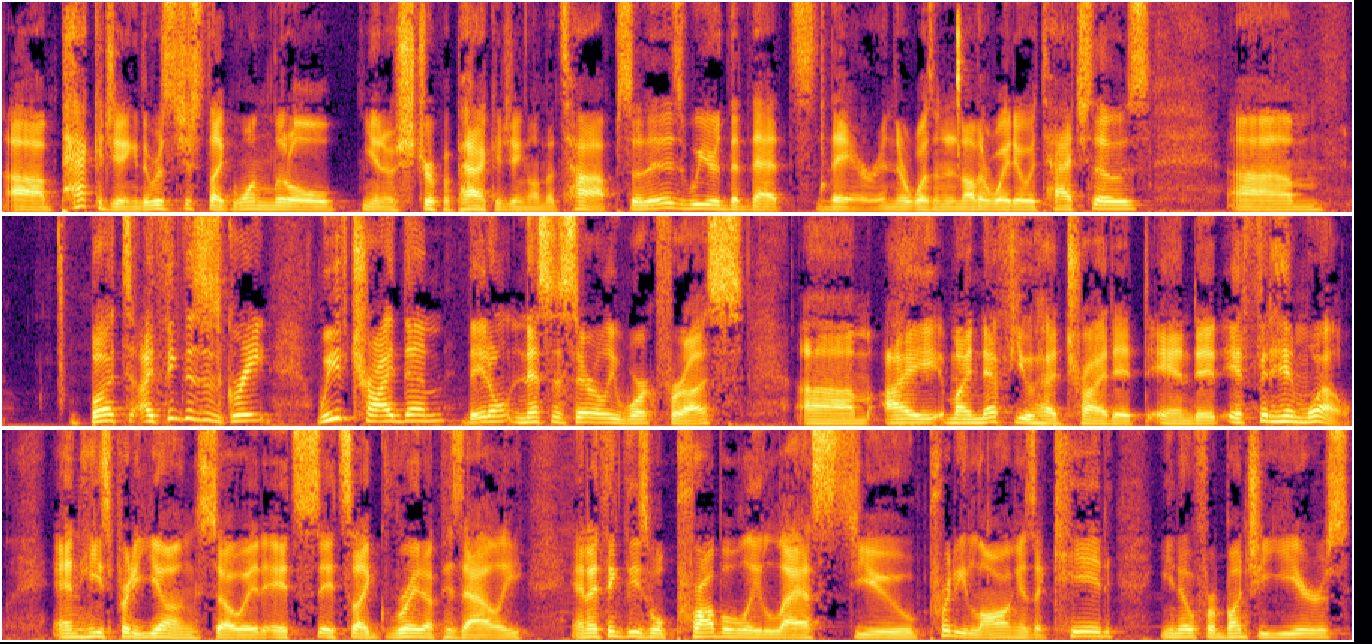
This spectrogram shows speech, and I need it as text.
uh, packaging. There was just like one little you know strip of packaging on the top, so it is weird that that's there, and there wasn't another way to attach those. Um, but I think this is great. We've tried them; they don't necessarily work for us. Um, I my nephew had tried it, and it, it fit him well, and he's pretty young, so it, it's it's like right up his alley. And I think these will probably last you pretty long as a kid, you know, for a bunch of years.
